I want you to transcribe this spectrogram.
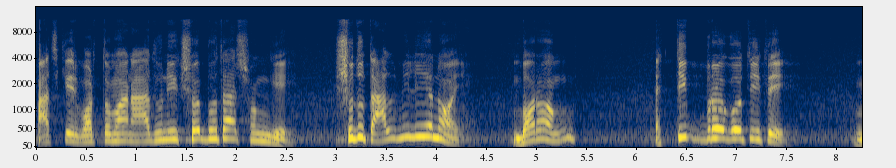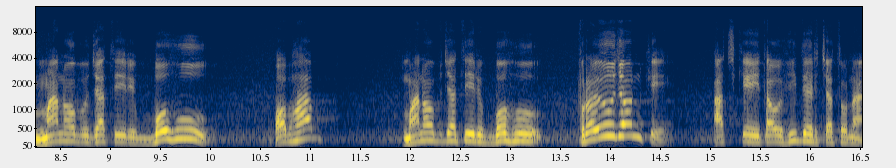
আজকের বর্তমান আধুনিক সভ্যতার সঙ্গে শুধু তাল মিলিয়ে নয়, বরং তীব্র গতিতে মানব জাতির বহু অভাব, মানব জাতির বহু প্রয়োজনকে আজকে এই তাওহিদের চেতনা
